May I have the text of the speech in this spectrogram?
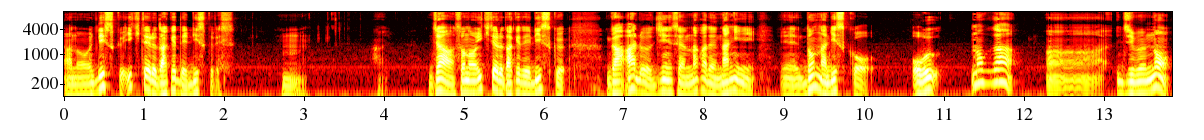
あの、リスク、生きてるだけでリスクです。うん。はい、じゃあ、その生きてるだけでリスクがある人生の中で何に、えー、どんなリスクを負うのが、自分の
